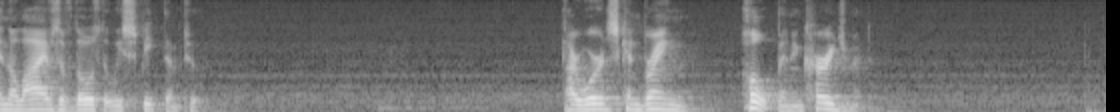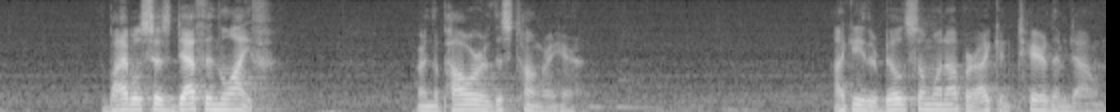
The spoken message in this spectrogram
in the lives of those that we speak them to. Our words can bring hope and encouragement. The Bible says death and life are in the power of this tongue right here. I can either build someone up or I can tear them down.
